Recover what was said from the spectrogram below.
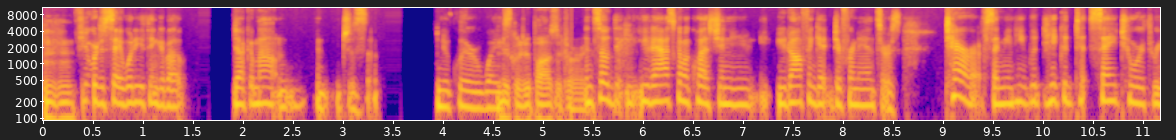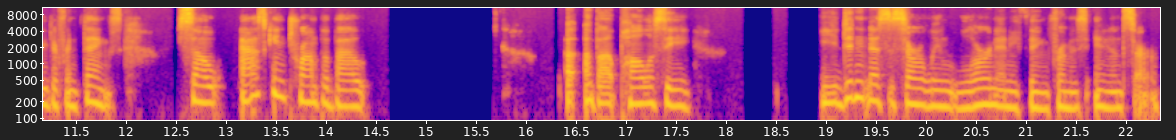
Mm-hmm. If you were to say, "What do you think about Yucca Mountain?" which is a nuclear waste nuclear depository, and so th- you'd ask him a question, and you, would often get different answers. Tariffs. I mean, he would he could t- say two or three different things. So asking Trump about uh, about policy, you didn't necessarily learn anything from his answer.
